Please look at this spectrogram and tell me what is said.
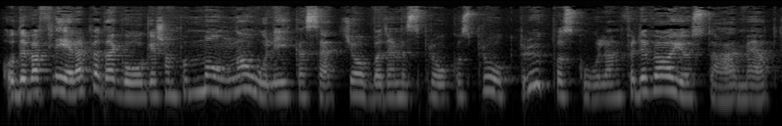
Och det var flera pedagoger som på många olika sätt jobbade med språk och språkbruk på skolan. För det var just det här med att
